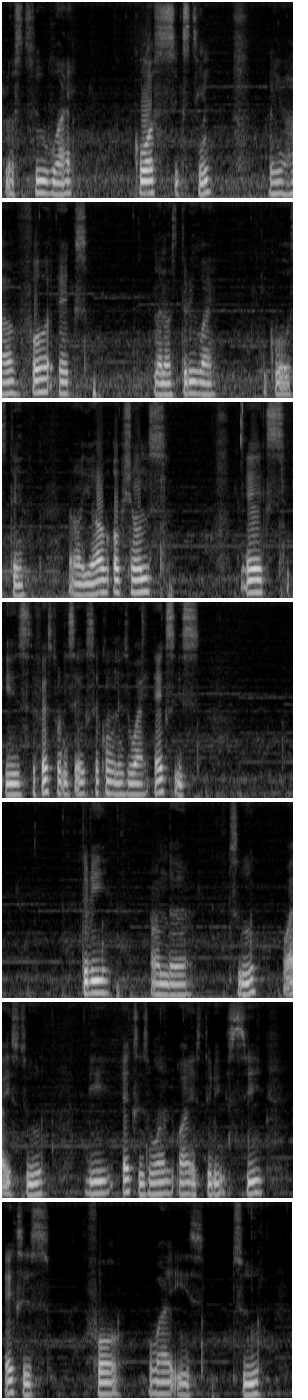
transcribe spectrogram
plus 2y equals 16 and you have 4x minus 3y equals 10 now you have options. X is the first one is x second one is y. X is 3 and uh, 2 y is 2 b x is 1 y is 3 c x is 4 y is 2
